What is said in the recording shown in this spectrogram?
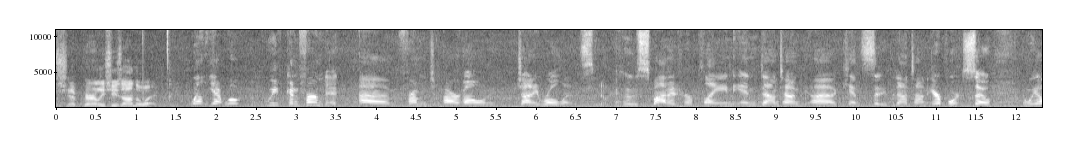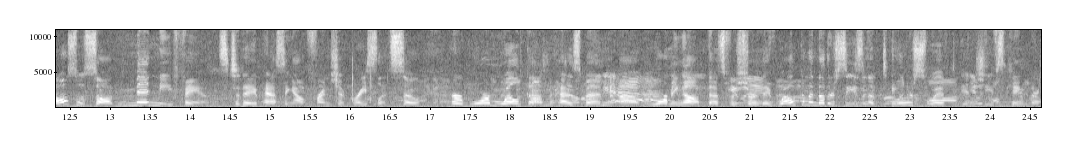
she, apparently she's on the way. Well, yeah, well, we've confirmed it um, from our own Johnny Rollins, yep. who spotted her plane in downtown uh, Kansas City, the downtown airport. So, and we also saw many fans today passing out friendship bracelets. So, her warm welcome has been um, warming up, that's for sure. They welcome another season of Taylor Swift in Chiefs Kingdom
